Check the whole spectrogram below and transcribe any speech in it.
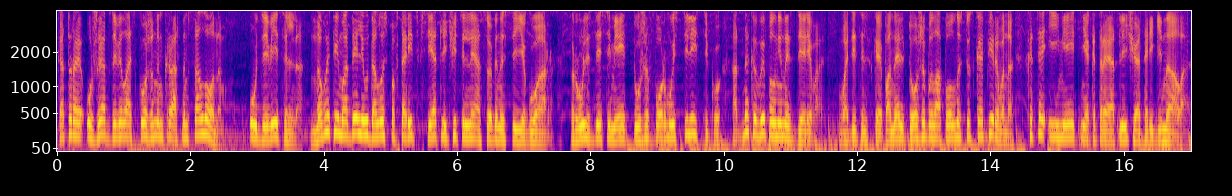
которая уже обзавелась кожаным красным салоном. Удивительно, но в этой модели удалось повторить все отличительные особенности Jaguar. Руль здесь имеет ту же форму и стилистику, однако выполнен из дерева. Водительская панель тоже была полностью скопирована, хотя и имеет некоторые отличия от оригинала.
